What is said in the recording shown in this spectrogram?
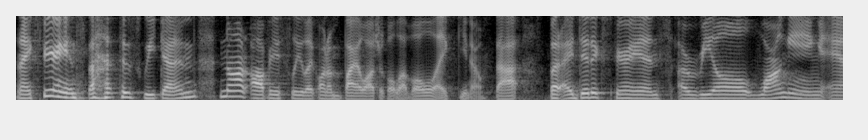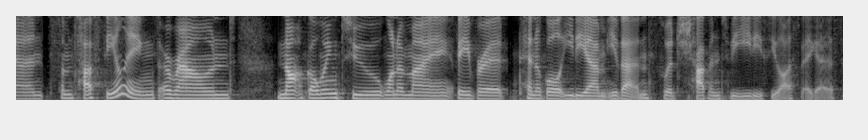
And I experienced that this weekend, not obviously like on a biological level, like, you know, that, but I did experience a real longing and some tough feelings around not going to one of my favorite pinnacle EDM events, which happened to be EDC Las Vegas.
